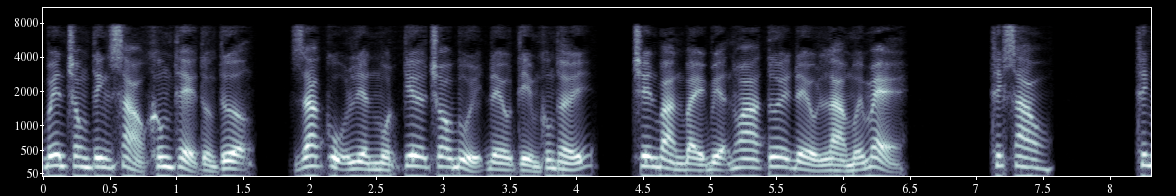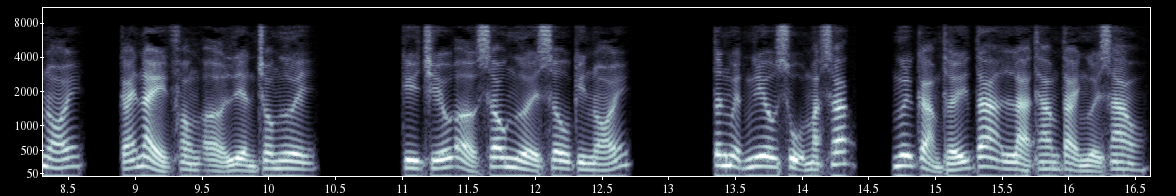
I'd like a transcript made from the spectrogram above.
Bên trong tinh xảo không thể tưởng tượng, gia cụ liền một tia cho bụi đều tìm không thấy, trên bàn bày biện hoa tươi đều là mới mẻ. Thích sao? Thích nói, cái này phòng ở liền cho ngươi. Kỳ chiếu ở sau người sâu kín nói. Tân Nguyệt Nghiêu sụ mặt sắc, ngươi cảm thấy ta là tham tài người sao?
